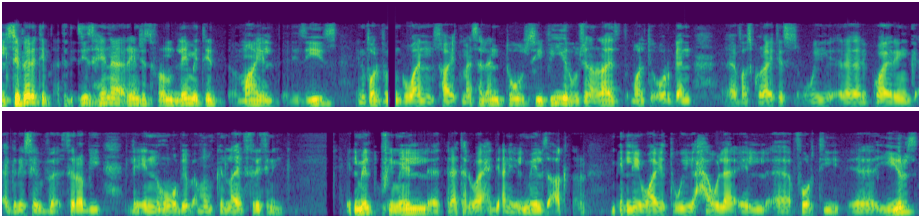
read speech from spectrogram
السيفيريتي بتاعت ال disease هنا ranges from limited mild disease involving one site مثلا to severe generalized multi organ vasculitis و requiring aggressive therapy لأن هو بيبقى ممكن life threatening. ال male to female 3 لواحد يعني ال males أكتر mainly white وحول ال 40 years.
